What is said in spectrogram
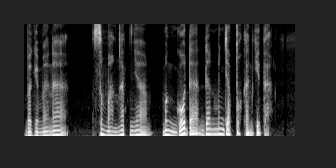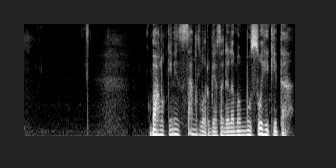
Bagaimana semangatnya menggoda dan menjatuhkan kita. Makhluk ini sangat luar biasa dalam memusuhi kita.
